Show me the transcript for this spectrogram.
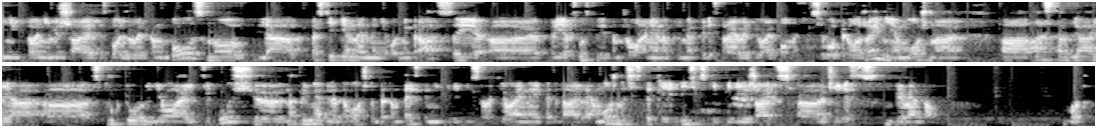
никто не мешает использовать Compose, но для постепенной на него миграции э, при отсутствии там, желания, например, перестраивать UI полностью всего приложения, можно э, оставляя э, структуру UI текущую, например, для того, чтобы там тесты не переписывать UI и так далее, можно чисто теоретически переезжать э, через incremental. Вот.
